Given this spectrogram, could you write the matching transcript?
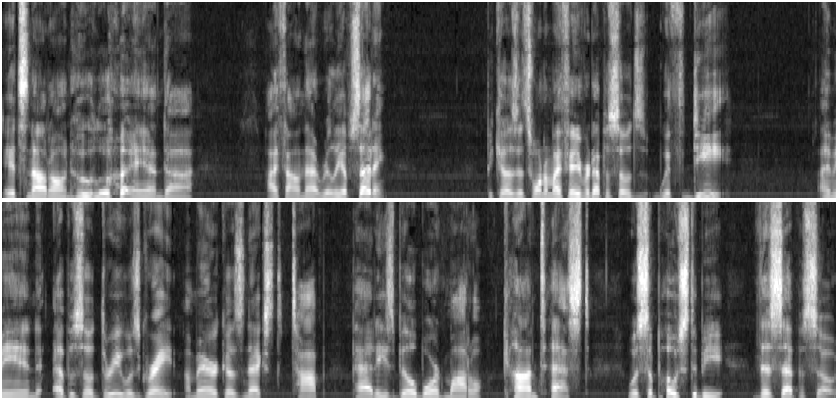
It's not on Hulu, and uh, I found that really upsetting because it's one of my favorite episodes with D. I mean, episode three was great. America's Next Top Paddy's Billboard Model Contest was supposed to be this episode.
